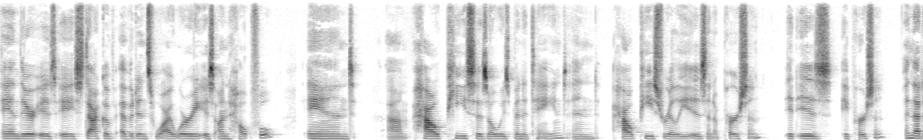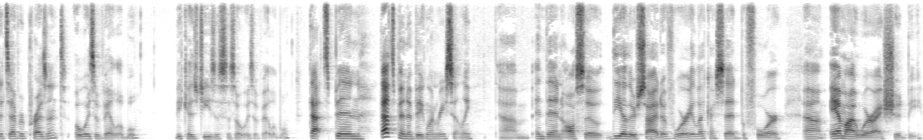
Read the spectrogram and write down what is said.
And there is a stack of evidence why worry is unhelpful and um, how peace has always been attained and how peace really is in a person it is a person and that it's ever present, always available because Jesus is always available. That's been that's been a big one recently. Um, and then also the other side of worry, like I said before, um, am I where I should be?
